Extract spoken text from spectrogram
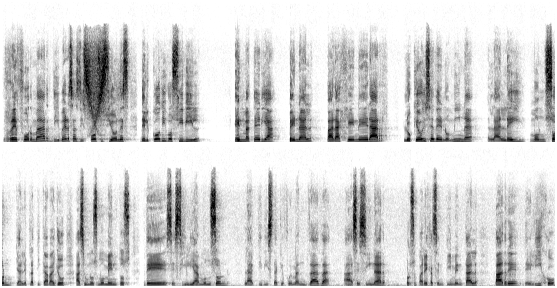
reformar diversas disposiciones del Código Civil en materia penal para generar lo que hoy se denomina la ley Monzón. Ya le platicaba yo hace unos momentos de Cecilia Monzón, la activista que fue mandada a asesinar por su pareja sentimental, padre del hijo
